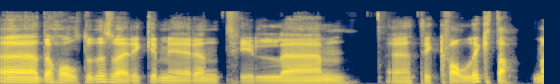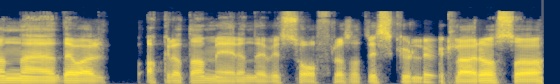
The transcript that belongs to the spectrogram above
Eh, det holdt jo dessverre ikke mer enn til eh, Eh, til kvalik, da. Men det var akkurat da mer enn det vi så for oss at vi skulle klare. Og så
